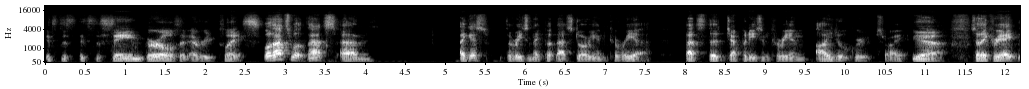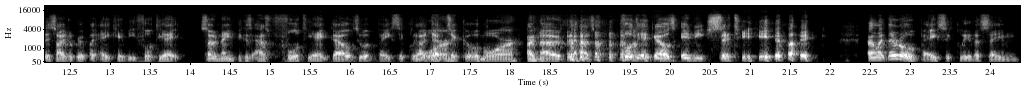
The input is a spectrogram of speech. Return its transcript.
it's this it's the same girls at every place. Well, that's what that's. Um, I guess the reason they put that story in Korea, that's the Japanese and Korean idol groups, right? Yeah. So they create this idol group like AKB48, so named because it has 48 girls who are basically More, identical. More. I know it has 48 girls in each city, like, and like they're all basically the same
